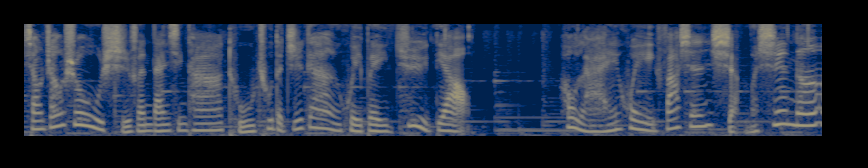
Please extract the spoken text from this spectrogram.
小樟树十分担心它突出的枝干会被锯掉。后来会发生什么事呢？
